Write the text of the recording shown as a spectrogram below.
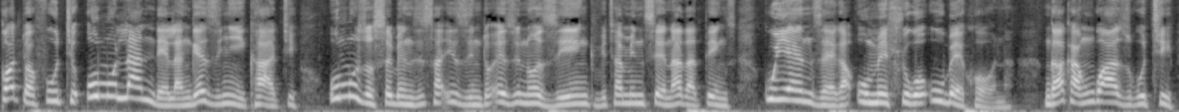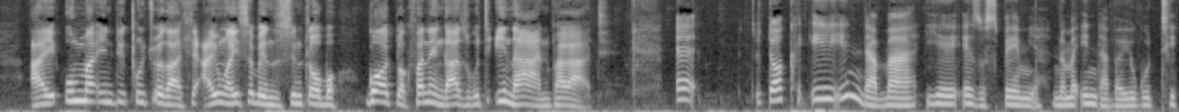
kodwa futhi uma ulandela ngezinye izikhathi uma uzosebenzisa izinto ezino zinc vitamin C and other things kuyenzeka umehluko ube khona. Ngakho angikwazi ukuthi ayi uma into ixutshwe kahle ayi ungayisebenzisa inhlobo kodwa kufanele ngazi ukuthi inani phakathi. Eh doc i- indaba ye ezospermia noma indaba yokuthi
